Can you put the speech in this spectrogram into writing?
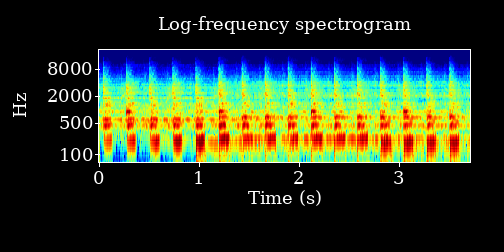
Okay, okay, okay.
